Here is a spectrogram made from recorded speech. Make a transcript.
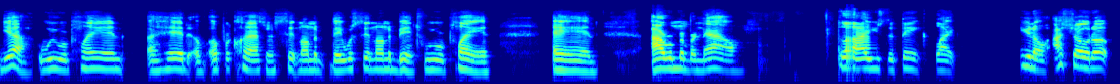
Yeah, we were playing ahead of upperclassmen sitting on the they were sitting on the bench. We were playing and I remember now like I used to think like you know, I showed up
